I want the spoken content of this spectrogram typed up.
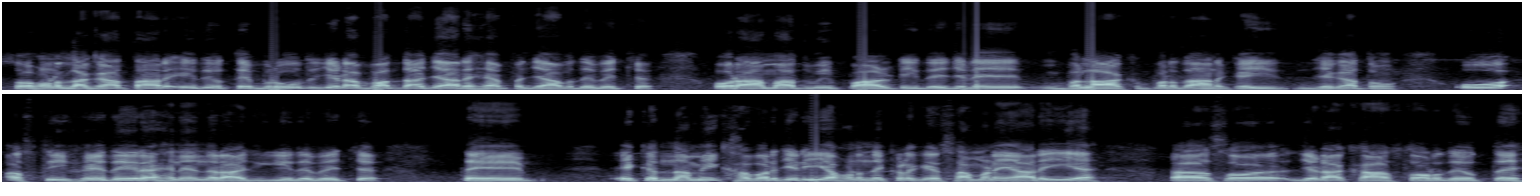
ਸੋ ਹੁਣ ਲਗਾਤਾਰ ਇਹਦੇ ਉੱਤੇ ਵਿਰੋਧ ਜਿਹੜਾ ਵੱਧਦਾ ਜਾ ਰਿਹਾ ਪੰਜਾਬ ਦੇ ਵਿੱਚ ਔਰ ਆਮ ਆਦਮੀ ਪਾਰਟੀ ਦੇ ਜਿਹੜੇ ਬਲਾਕ ਪ੍ਰਧਾਨ ਕਈ ਜਗ੍ਹਾ ਤੋਂ, ਉਹ ਅਸਤੀਫੇ ਦੇ ਰਹੇ ਨੇ ਨਾਰਾਜ਼ਗੀ ਦੇ ਵਿੱਚ ਤੇ ਇੱਕ ਨਵੀਂ ਖਬਰ ਜਿਹੜੀ ਆ ਹੁਣ ਨਿਕਲ ਕੇ ਸਾਹਮਣੇ ਆ ਰਹੀ ਹੈ। ਸੋ ਜਿਹੜਾ ਖਾਸ ਤੌਰ ਦੇ ਉੱਤੇ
